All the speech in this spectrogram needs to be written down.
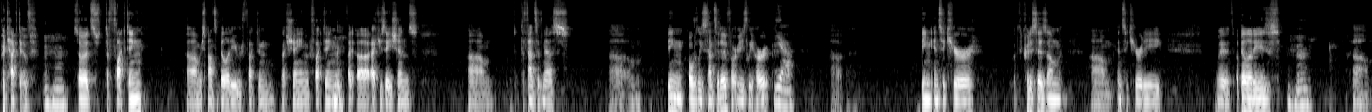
protective. Mm-hmm. So it's deflecting um, responsibility, reflecting the shame, reflecting mm. uh, accusations, um, defensiveness, um, being overly sensitive or easily hurt. Yeah. Uh, being insecure with criticism, um, insecurity with abilities, mm-hmm. um,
